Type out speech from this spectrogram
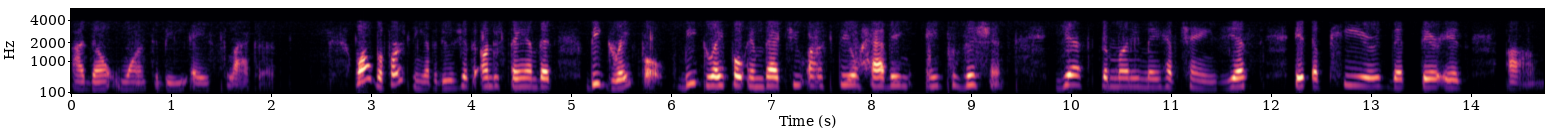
I don't want to be a slacker. Well, the first thing you have to do is you have to understand that be grateful. Be grateful in that you are still having a position. Yes, the money may have changed. Yes, it appears that there is um,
